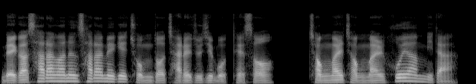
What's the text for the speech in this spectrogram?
내가 사랑하는 사람에게 좀 더 잘해주지 못해서 정말 정말 후회합니다.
